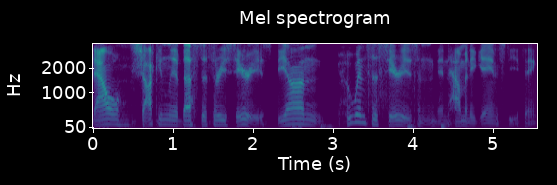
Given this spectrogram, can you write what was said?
now shockingly a best of three series. Dion, who wins this series and in how many games do you think?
